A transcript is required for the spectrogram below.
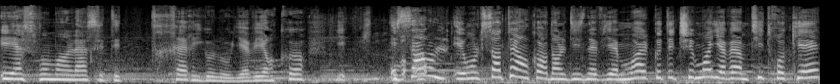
Et à ce moment-là, c'était très rigolo. Il y avait encore. Et, on, et on le sentait encore dans le 19e. Moi, à côté de chez moi, il y avait un petit troquet.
